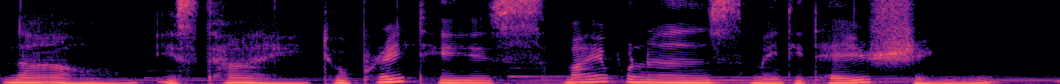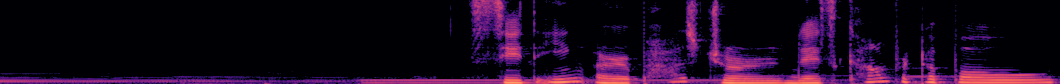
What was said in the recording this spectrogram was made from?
Now it's time to practice mindfulness meditation. Sit in a posture that's comfortable,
